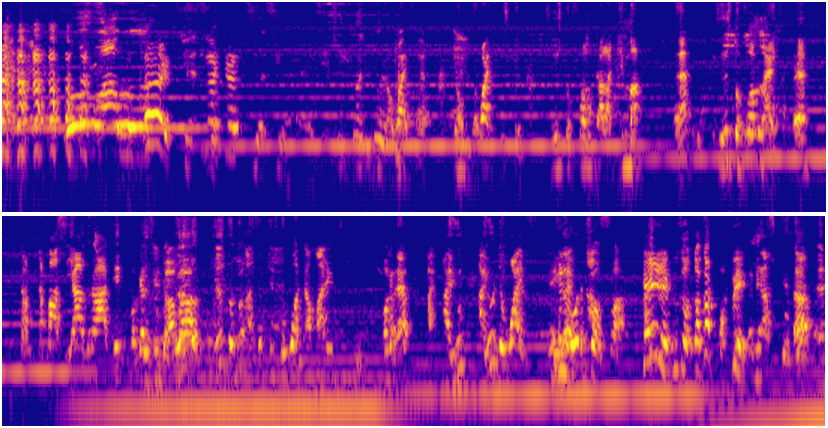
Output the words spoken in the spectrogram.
Oh, wow. Hey! Yes, yes, yes. You know, you your wife, eh? Your, wife she used to form Galadima, eh? She used to form like, eh? Na, na pasi ya adra. Forget She used, to, she used to do as if she's the one that married you. Forget Eh? Are- you, are you the wife in He your let own me so house? Then he let me so. So God forbid. Let me ask you, Huh? eh?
